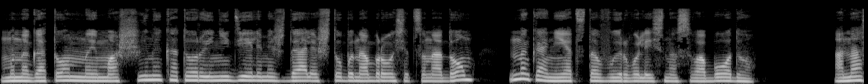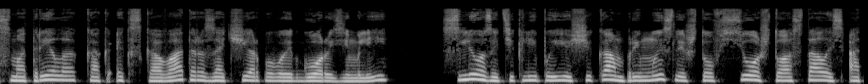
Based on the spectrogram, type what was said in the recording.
Многотонные машины, которые неделями ждали, чтобы наброситься на дом, наконец-то вырвались на свободу. Она смотрела, как экскаватор зачерпывает горы земли, слезы текли по ее щекам при мысли, что все, что осталось от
